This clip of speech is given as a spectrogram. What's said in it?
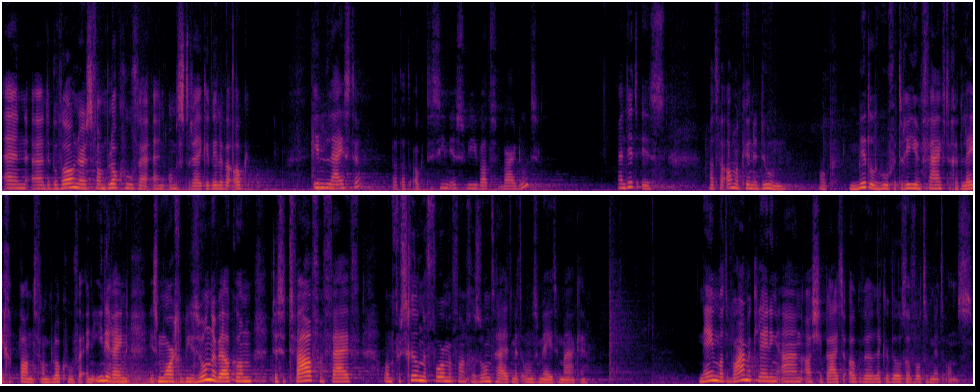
en eh, de bewoners van Blokhoeven en omstreken willen we ook inlijsten. Dat dat ook te zien is wie wat waar doet. En dit is wat we allemaal kunnen doen op Middelhoeve 53, het lege pand van Blokhoeven. En iedereen is morgen bijzonder welkom tussen 12 en 5 om verschillende vormen van gezondheid met ons mee te maken. Neem wat warme kleding aan als je buiten ook wel lekker wil ravotten met ons.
